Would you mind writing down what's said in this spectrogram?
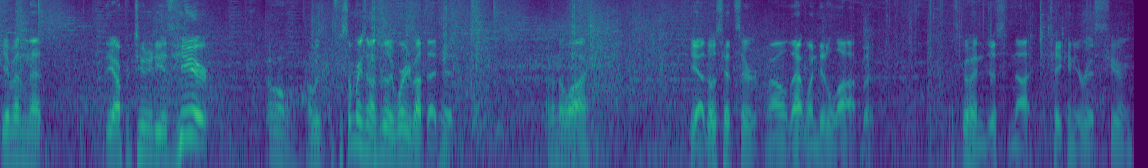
Given that the opportunity is here. Oh, I was for some reason I was really worried about that hit. I don't know why. Yeah, those hits are, well, that one did a lot, but let's go ahead and just not take any risks here and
